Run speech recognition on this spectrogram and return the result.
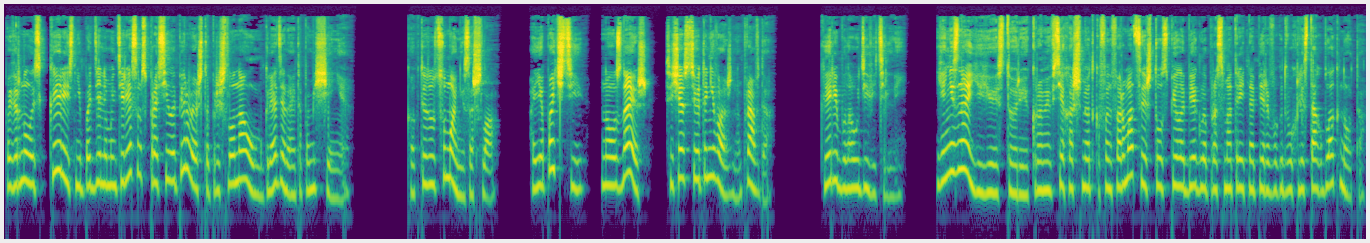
Повернулась к Кэрри и с неподдельным интересом спросила первое, что пришло на ум, глядя на это помещение. «Как ты тут с ума не сошла?» «А я почти. Но, знаешь, сейчас все это не важно, правда». Кэрри была удивительной. Я не знаю ее истории, кроме всех ошметков информации, что успела бегло просмотреть на первых двух листах блокнота.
